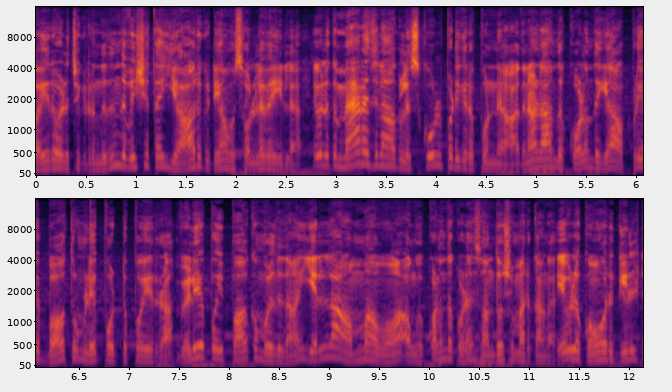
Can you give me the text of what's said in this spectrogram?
வயிறு வலிச்சுக்கிட்டு இருந்தது. இந்த விஷயத்த யாருக்கிட்டையும் அவள் சொல்லவே இல்லை. இவளுக்கு மேரேஜ்லாம் ஆகல. ஸ்கூல் படிக்கிற பொண்ணு. அதனால அந்த குழந்தைய அப்படியே பாத்ரூம்லேயே போட்டு போயிடுறா. வெளியே போய் பார்க்கும்பொழுது தான் எல்லா அம்மாவும் அவங்க குழந்தை கூட சந்தோஷமா இருக்காங்க. இவளுக்கும் ஒரு கில்ட்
